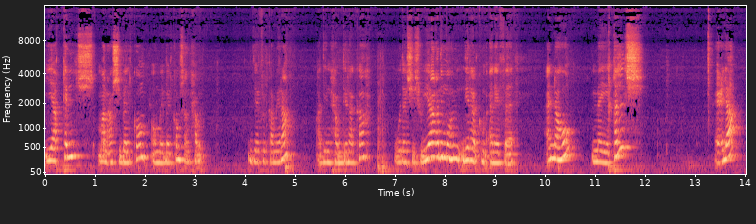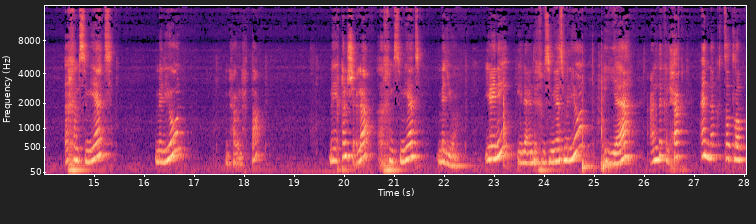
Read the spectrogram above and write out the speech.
يقلش ما نعرفش يبان أو ما يبانلكمش غنحاول ندير في الكاميرا غادي نحاول ندير هكا ودا شي شوية غادي المهم نديرها لكم أنا في انه ما يقلش على 500 مليون نحاول نحطها. ما يقلش على 500 مليون. يعني إلا عندك 500 مليون إياه عندك الحق أنك تطلب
